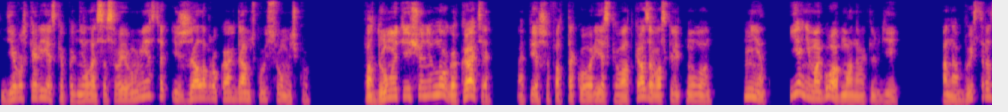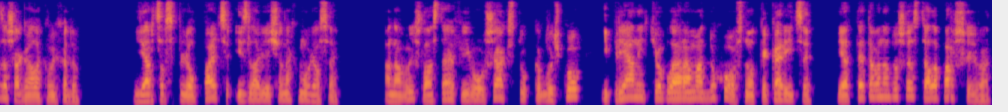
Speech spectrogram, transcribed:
Девушка резко поднялась со своего места и сжала в руках дамскую сумочку. «Подумайте еще немного, Катя!» Опешив от такого резкого отказа, воскликнул он. «Нет, я не могу обманывать людей». Она быстро зашагала к выходу. Ярцев сплел пальцы и зловеще нахмурился. Она вышла, оставив в его ушах стук каблучков и пряный теплый аромат духов с ноткой корицы, и от этого на душе стало паршиво.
